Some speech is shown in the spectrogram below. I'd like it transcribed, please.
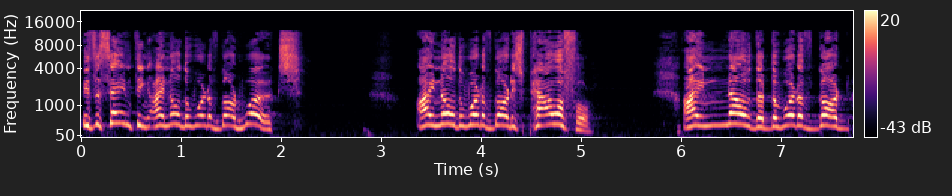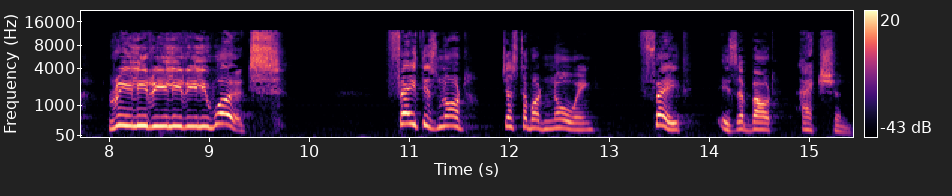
is the same thing. I know the word of God works. I know the word of God is powerful. I know that the word of God really, really, really works. Faith is not just about knowing. Faith is about action.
